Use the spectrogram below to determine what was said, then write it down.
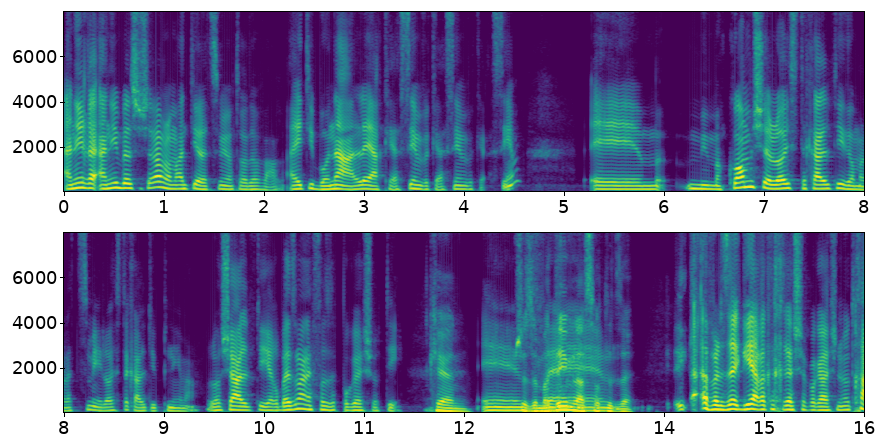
אני, אני באיזשהו שלב למדתי על עצמי אותו דבר. הייתי בונה עליה כעסים וכעסים וכעסים, אמ, ממקום שלא הסתכלתי גם על עצמי, לא הסתכלתי פנימה. לא שאלתי הרבה זמן איפה זה פוגש אותי. כן, אמ, שזה ו... מדהים לעשות את זה. אבל זה הגיע רק אחרי שפגשנו אותך,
